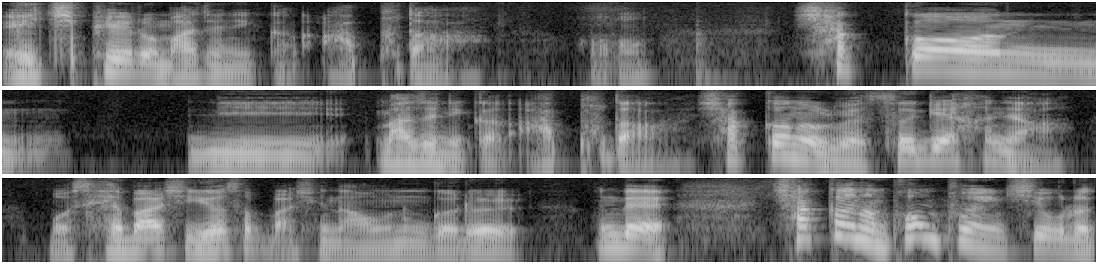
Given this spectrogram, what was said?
HPA로 맞으니까 아프다. 어, 샷건 이 맞으니까 아프다. 샷건을 왜 쓰게 하냐? 뭐 세 발씩 여섯 발씩 나오는 거를 근데 샷건은 펌프 형식으로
